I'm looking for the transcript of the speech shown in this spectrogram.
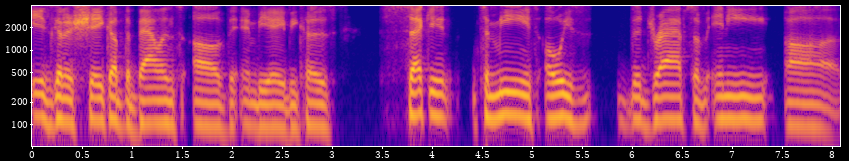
is gonna shake up the balance of the NBA because second to me, it's always the drafts of any uh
